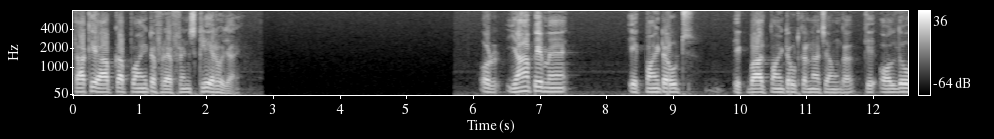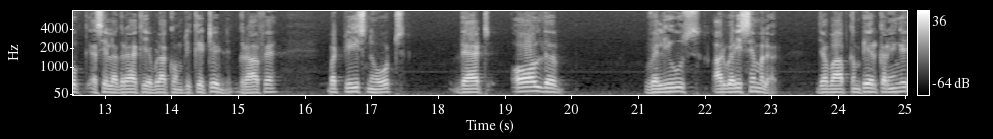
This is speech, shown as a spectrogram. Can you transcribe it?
تاکہ آپ کا پوائنٹ آف ریفرنس کلیئر ہو جائے۔ اور یہاں پہ میں ایک پوائنٹ آؤٹ ایک بات پوائنٹ آؤٹ کرنا چاہوں گا کہ آل دو ایسے لگ رہا ہے کہ یہ بڑا کمپلیکیٹڈ گراف ہے but please note that all the values are very similar جب آپ کمپیئر کریں گے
